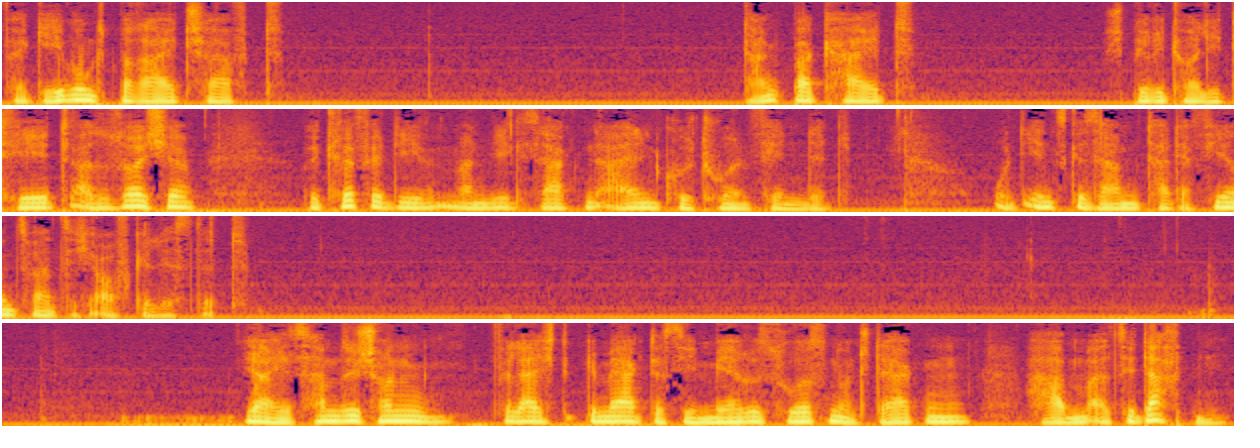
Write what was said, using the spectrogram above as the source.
Vergebungsbereitschaft, Dankbarkeit, Spiritualität, also solche Begriffe, die man wie gesagt in allen Kulturen findet. Und insgesamt hat er 24 aufgelistet. Ja, jetzt haben Sie schon vielleicht gemerkt, dass Sie mehr Ressourcen und Stärken haben, als Sie dachten.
